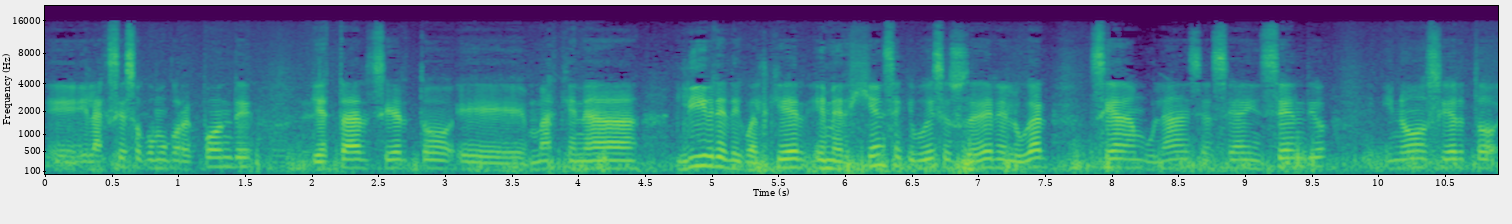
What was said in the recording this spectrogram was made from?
el acceso como corresponde y estar, cierto, más que nada libres de cualquier emergencia que pudiese suceder en el lugar, sea de ambulancia, sea de incendio, y no, cierto,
